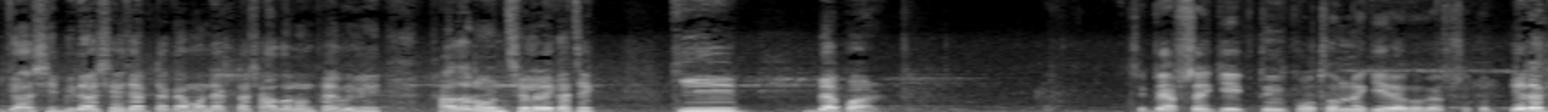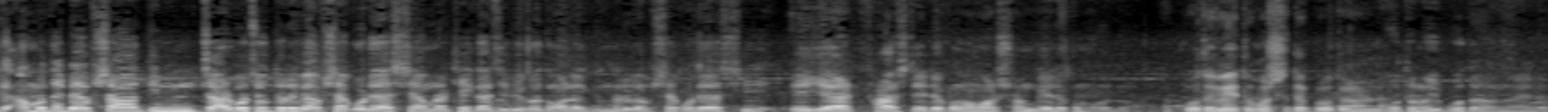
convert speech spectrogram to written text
একাশি বিরাশি হাজার টাকা মানে একটা সাধারণ ফ্যামিলি সাধারণ ছেলের কাছে কি ব্যাপার? ব্যবসায় কি তুমি প্রথম নাকি এর আগে ব্যবসা করতে? এর আগে আমাদের ব্যবসা তিন চার বছর ধরে ব্যবসা করে আসছি আমরা ঠিক আছে? বিগত অনেকদিন ধরে ব্যবসা করে আসছি। এই অ্যাট ফার্স্ট এরকম আমার সঙ্গে এরকম হলো। প্রথমেই তোমার সাথে প্রতারণা? প্রথমেই প্রতারণা এলো।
